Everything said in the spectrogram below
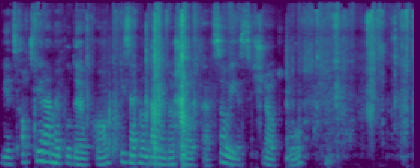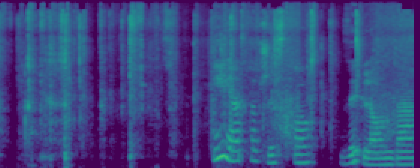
Więc otwieramy pudełko i zaglądamy do środka, co jest w środku. I jak to wszystko wygląda.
